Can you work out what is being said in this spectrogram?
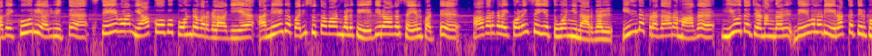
அதை கூறி அறிவித்த ஸ்தேவான் யாக்கோபு போன்றவர்களாகிய அநேக பரிசுத்தவான்களுக்கு எதிராக செயல்பட்டு அவர்களை கொலை செய்ய துவங்கினார்கள். இந்த பிரகாரமாக யூத ஜனங்கள் தேவனுடைய இரக்கத்திற்கு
